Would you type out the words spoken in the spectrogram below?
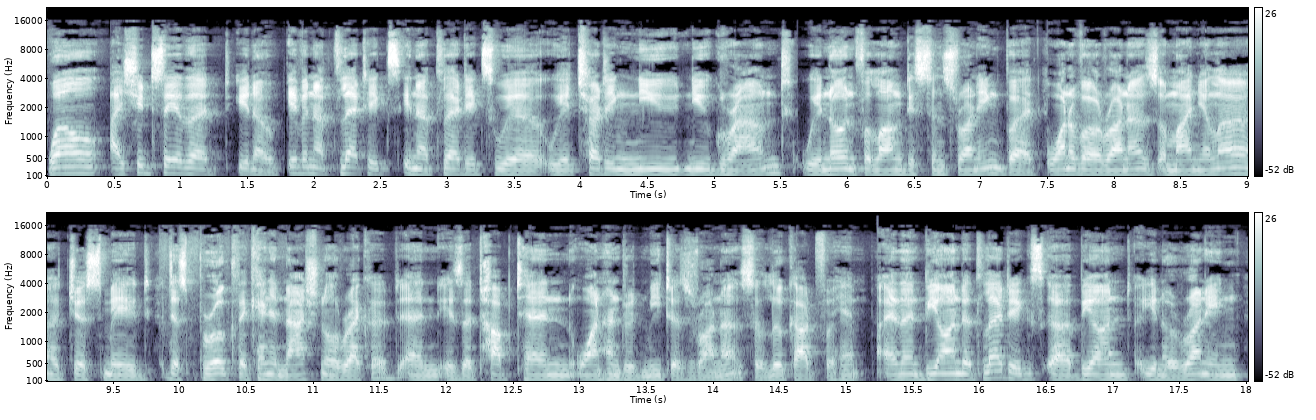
Well, I should say that you know even athletics in athletics we're we're charting new new ground. We're known for long distance running, but one of our runners, Omanyala, just made just broke the Kenyan national record and is a top 10 100 meters runner. So look out for him. And then beyond athletics, uh, beyond you know running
